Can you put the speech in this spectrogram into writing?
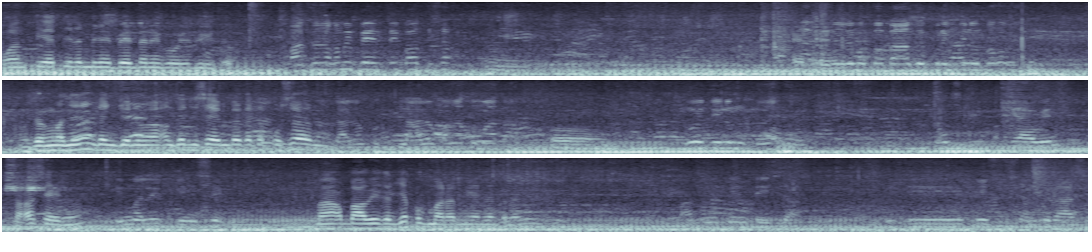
130 lang binibenta ni Kuya dito. Bago na kami 20 bawat isa. Hmm. Hindi Eto. nila magbabago yung print ng bako. Hanggang ano yan, hanggang, January, hanggang December katapusan. Lalo, lalo pa nga tumataas. Oo. Hindi naman po ako. Pakyawin. Sa kasi, no? Di maliit 15. Makakabawi ka dyan pag maramihan na talaga. Bago na 20 isa. 20 pesos ang piraso.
